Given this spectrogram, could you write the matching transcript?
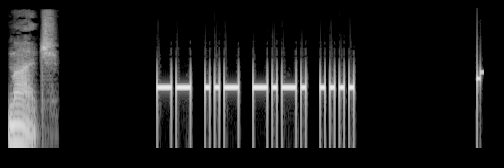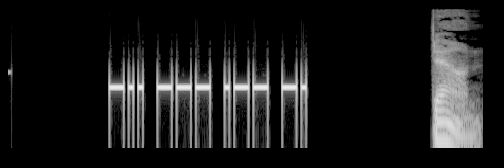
Much. Down.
